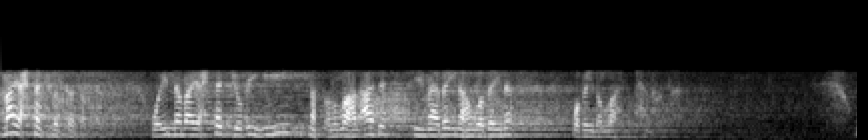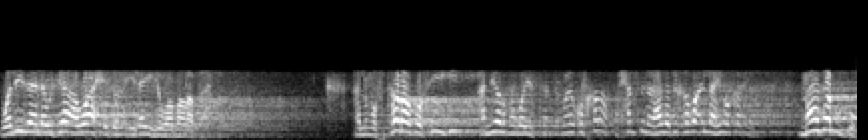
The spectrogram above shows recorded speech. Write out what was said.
ما يحتج بالقدر. وإنما يحتج به نسأل الله العافية فيما بينه وبين وبين الله سبحانه وتعالى. ولذا لو جاء واحد إليه وضربه المفترض فيه أن يرضى ويسلم ويقول خلاص الحمد لله هذا بقضاء الله وقدره. ما ذنبه؟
